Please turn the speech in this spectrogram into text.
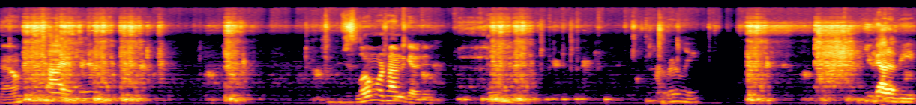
No. I'm tired, man. Just a little more time to go, dude. Not really. You gotta be.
